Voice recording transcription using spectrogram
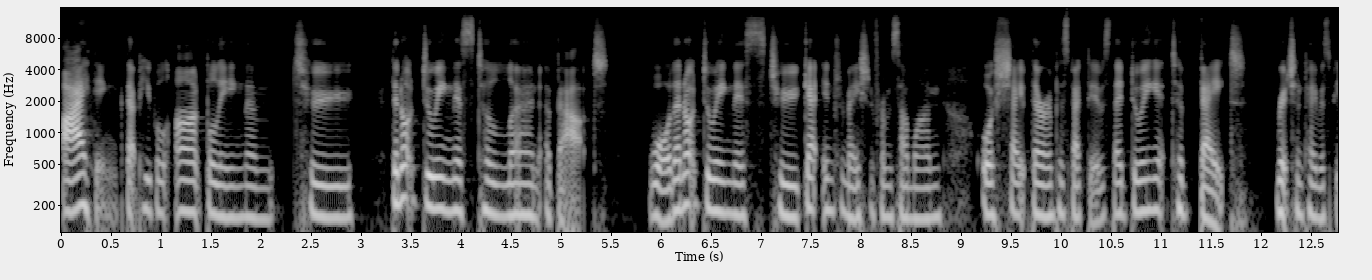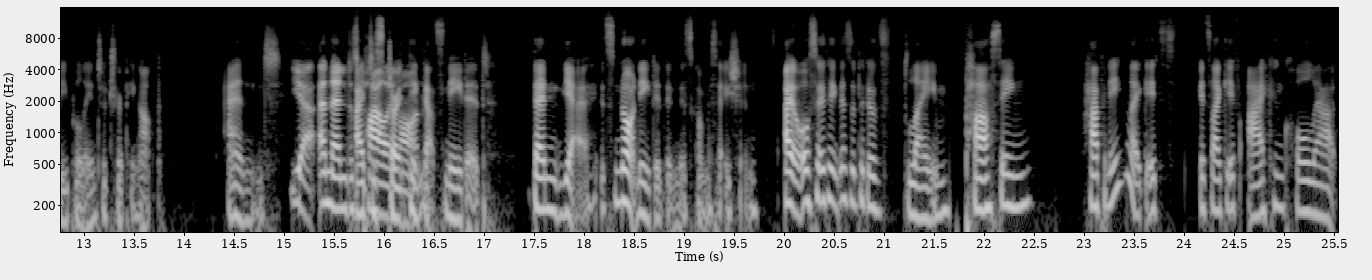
I think that people aren't bullying them to they're not doing this to learn about war. They're not doing this to get information from someone or shape their own perspectives. They're doing it to bait rich and famous people into tripping up. And yeah. And then just I just don't on. think that's needed. Then yeah, it's not needed in this conversation. I also think there's a bit of blame passing happening. Like it's it's like if I can call out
